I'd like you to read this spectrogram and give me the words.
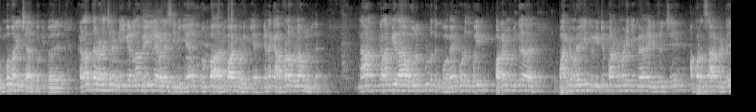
ரொம்ப மகிழ்ச்சியாக இருக்கும். இப்போ களத்தை விளைச்சல நீங்கள்லாம் வெயிலில் வேலை செய்வீங்க. ரொம்ப அரும்பாடுபடுவீங்க. எனக்கு அவ்வளவுலாம் ஒன்றும் இல்லை. நான் கிளம்பி ஒரு கூட்டத்துக்கு போவேன். கூட்டத்துக்கு போய் பகல் முழுக்க பன்னெண்டு மணி வரைக்கும் தூக்கிட்டு பன்னெண்டு மணிக்கு மேலே எழுந்திரிச்சு அப்புறம் சாப்பிட்டுட்டு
